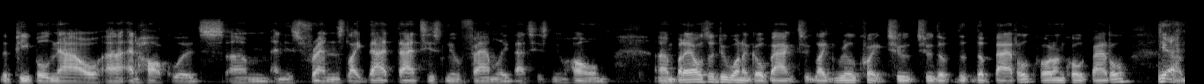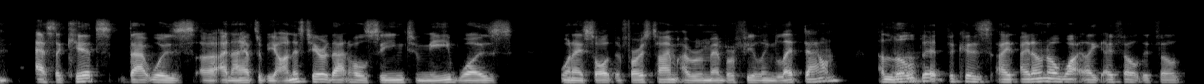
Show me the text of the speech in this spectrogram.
the people now uh, at Hogwarts um, and his friends like that that's his new family that's his new home um, but I also do want to go back to like real quick to to the the, the battle quote unquote battle Yeah. Um, as a kid, that was, uh, and I have to be honest here, that whole scene to me was when I saw it the first time, I remember feeling let down a little Ah. bit because I I don't know why like I felt it felt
